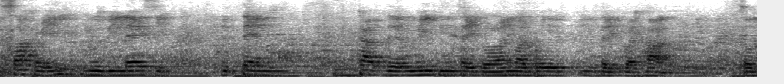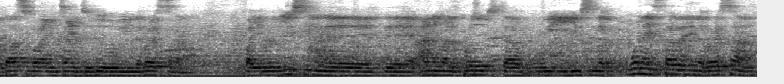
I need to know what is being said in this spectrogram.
suffering, would be less if the ten cut their meat intake or animal product intake by half. So that's what I'm trying to do in the restaurant by reducing the, the animal products that we use in the, when I started in the restaurant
